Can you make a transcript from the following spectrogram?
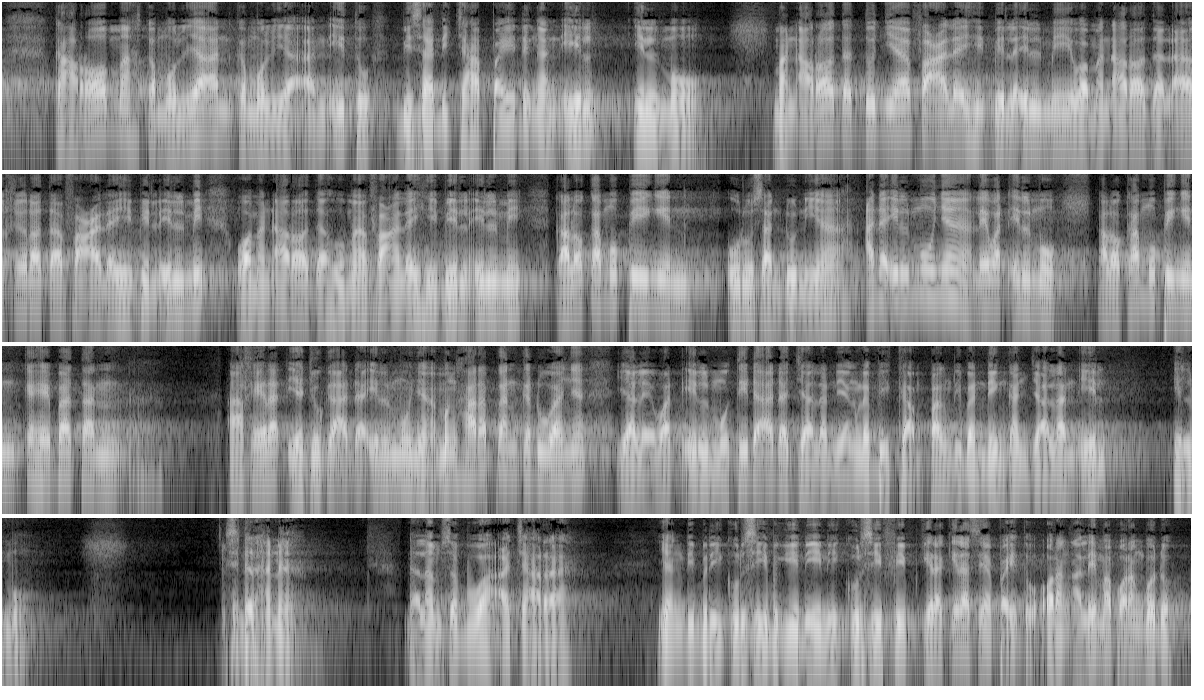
karomah kemuliaan-kemuliaan itu bisa dicapai dengan il, ilmu. Man arada dunya fa'alaihi bil ilmi wa man arada al akhirata fa'alaihi bil ilmi wa man huma fa'alaihi bil ilmi. Kalau kamu pingin urusan dunia ada ilmunya lewat ilmu. Kalau kamu pingin kehebatan akhirat ya juga ada ilmunya. Mengharapkan keduanya ya lewat ilmu. Tidak ada jalan yang lebih gampang dibandingkan jalan il ilmu sederhana. Dalam sebuah acara yang diberi kursi begini ini kursi VIP. Kira-kira siapa itu? Orang alim apa orang bodoh?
